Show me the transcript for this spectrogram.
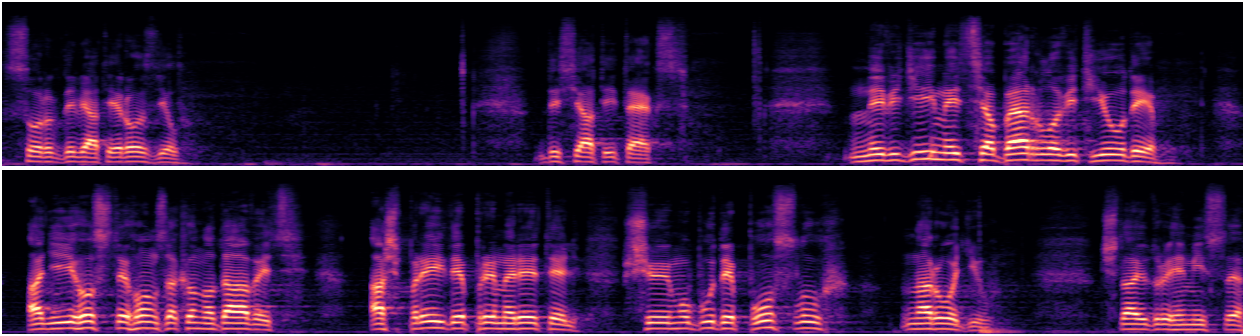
49 розділ, 10 текст. Не відійметься берло від Юди, ані його стегон законодавець, аж прийде примиритель, що йому буде послуг народів. Читаю друге місце.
